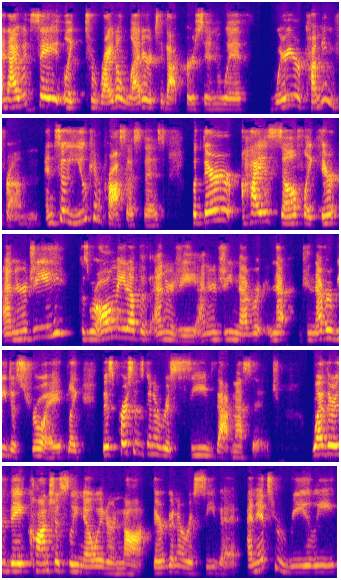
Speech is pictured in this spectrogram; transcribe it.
And I would say, like, to write a letter to that person with where you're coming from. And so you can process this, but their highest self, like their energy, because we're all made up of energy, energy never ne- can never be destroyed. Like this person's going to receive that message, whether they consciously know it or not, they're going to receive it. And it's really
